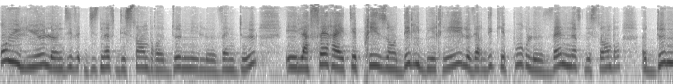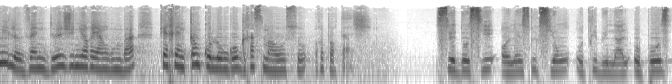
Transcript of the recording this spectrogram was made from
ont eu lieu lundi 19 décembre 2022 et l'affaire a été prise en délibéré. Le verdict est pour le 29 décembre 2022. Junior et Angumba, Keren Kankolongo, Grace Maoso, reportage. Ce dossier en instruction au tribunal oppose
